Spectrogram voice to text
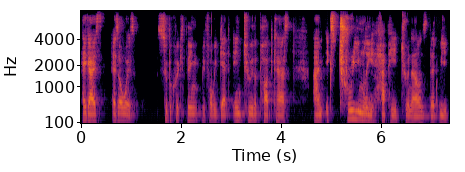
Hey guys, as always, super quick thing before we get into the podcast. I'm extremely happy to announce that we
